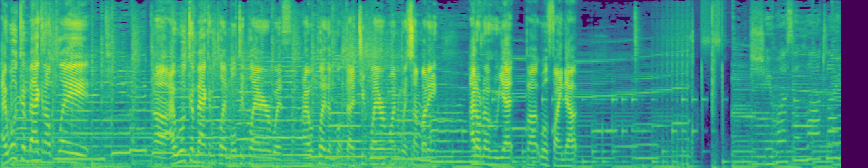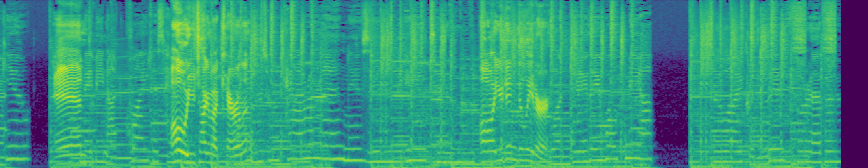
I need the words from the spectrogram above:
I will come back and I'll play... Uh, I will come back and play multiplayer with... I will play the, the two-player one with somebody. I don't know who yet, but we'll find out. And... Maybe not quite as Oh, are talking about Caroline? Caroline is in you too. Oh, you didn't delete her. One day they woke me up so I could live forever.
